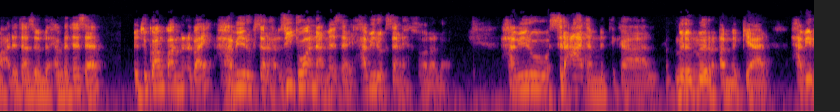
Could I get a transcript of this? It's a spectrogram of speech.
ማዕዶታት ዘሎ ሕብረተሰብ እቲ ቋንቋ ምዕባይ ሓቢሩ ክሰርሕ እዚ እቲ ዋና መእሰሪ ሓቢሩ ክሰርሕ ክኽእል ኣለዎ። ሓቢሩ ስርዓት ኣብ ምትካል፣ ምርምር ኣብ ምክያድ፣ ሓቢሩ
